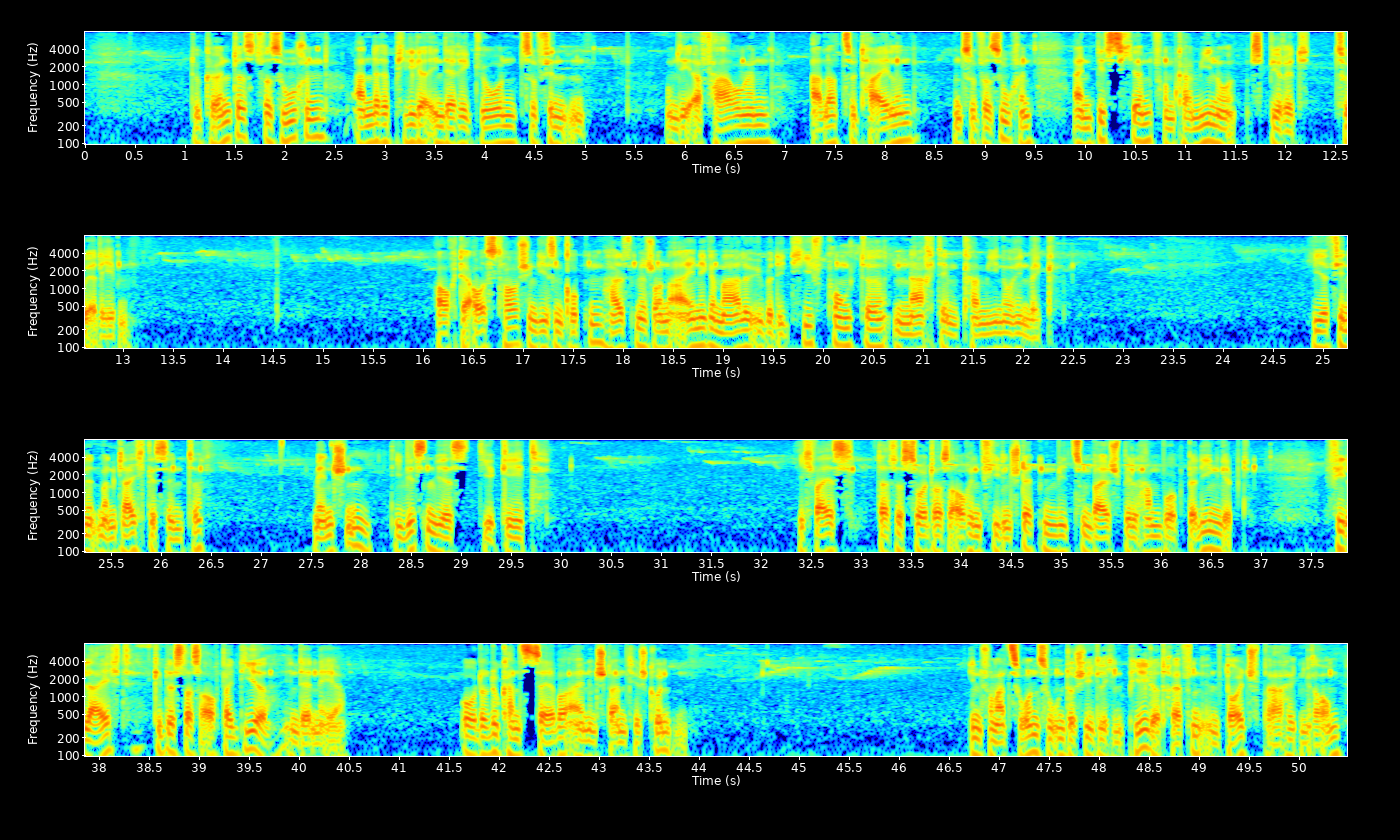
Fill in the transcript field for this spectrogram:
Du könntest versuchen, andere Pilger in der Region zu finden, um die Erfahrungen aller zu teilen und zu versuchen, ein bisschen vom Camino-Spirit zu erleben. Auch der Austausch in diesen Gruppen half mir schon einige Male über die Tiefpunkte nach dem Camino hinweg. Hier findet man Gleichgesinnte, Menschen, die wissen, wie es dir geht. Ich weiß, dass es so etwas auch in vielen Städten wie zum Beispiel Hamburg, Berlin gibt. Vielleicht gibt es das auch bei dir in der Nähe. Oder du kannst selber einen Stammtisch gründen. Informationen zu unterschiedlichen Pilgertreffen im deutschsprachigen Raum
